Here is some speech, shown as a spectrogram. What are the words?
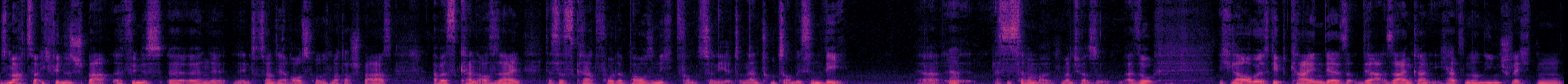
Es macht zwar, ich finde es, Spaß, äh, finde es äh, eine, eine interessante Herausforderung, es macht auch Spaß, aber es kann auch sein, dass es gerade vor der Pause nicht funktioniert und dann tut es auch ein bisschen weh. Ja, ja. Äh, das ist aber mal manchmal so. Also ich glaube, es gibt keinen, der, der sagen kann, ich hatte noch nie einen schlechten,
